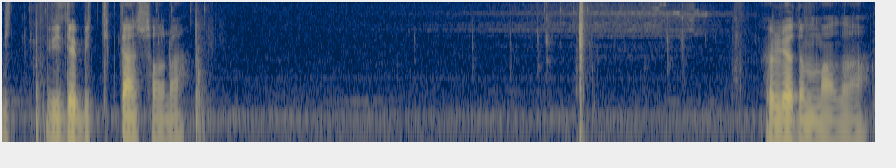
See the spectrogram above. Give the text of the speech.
Bit- video bittikten sonra. Ölüyordum vallahi.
